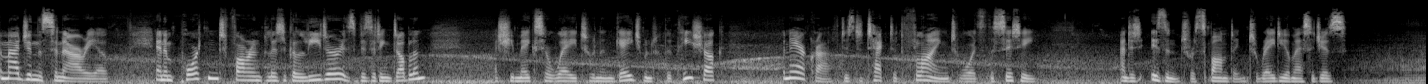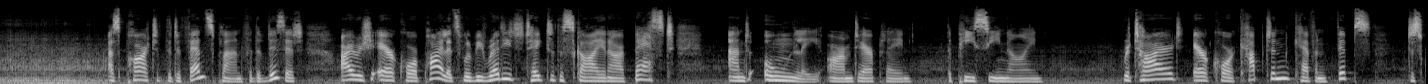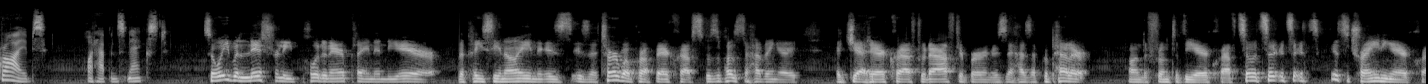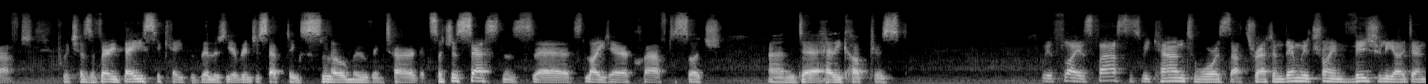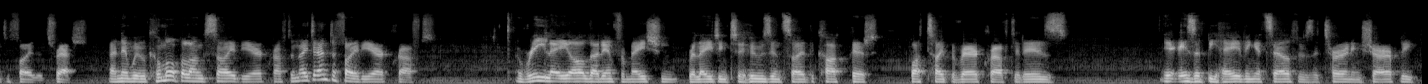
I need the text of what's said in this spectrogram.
Imagine the scenario. An important foreign political leader is visiting Dublin. As she makes her way to an engagement with the Taoiseach, an aircraft is detected flying towards the city. And it isn't responding to radio messages. As part of the defence plan for the visit, Irish Air Corps pilots will be ready to take to the sky in our best and only armed airplane, the PC 9. Retired Air Corps Captain Kevin Phipps describes what happens next. So we will literally put an airplane in the air. The PC-9 is is a turboprop aircraft, so as opposed to having a, a jet aircraft with afterburners, it has a propeller on the front of the aircraft. So it's a, it's it's it's a training aircraft which has a very basic capability of intercepting slow-moving targets, such as Cessna's uh, light aircraft, as such, and uh, helicopters. We'll fly as fast as we can towards that threat, and then we'll try and visually identify the threat. And then we'll come up alongside the aircraft and identify the aircraft, relay all that information relating to who's inside the cockpit, what type of aircraft it is, is it behaving itself, is it turning sharply,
